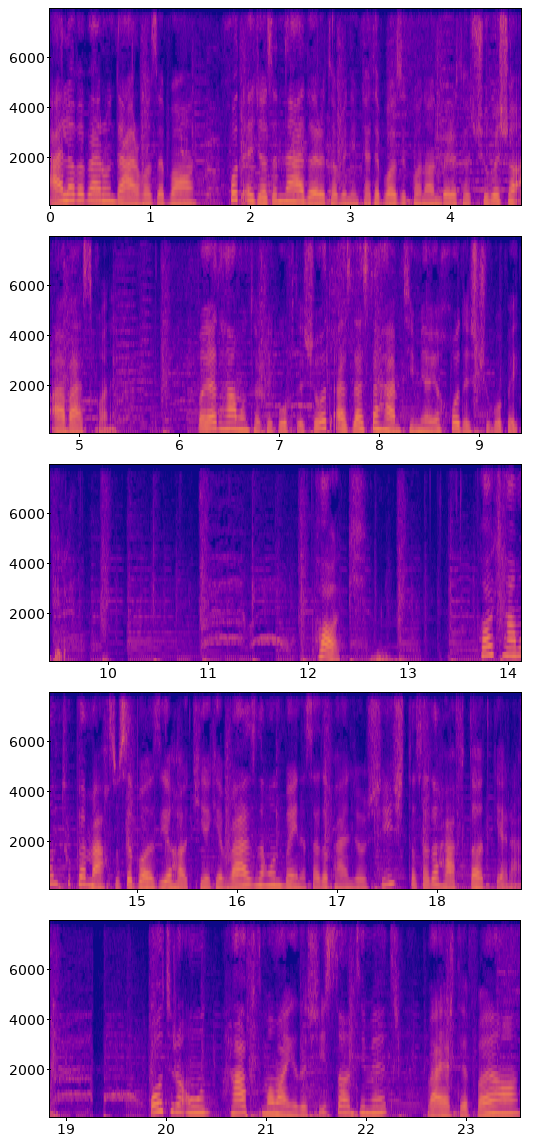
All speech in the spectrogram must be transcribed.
علاوه بر اون دروازه‌بان خود اجازه نداره تا به نیمکت بازیکنان بره تا چوبش رو عوض کنه. باید همونطور که گفته شد از دست همتیمی های خودش چوبو بگیره. پاک. پاک همون توپ مخصوص بازی هاکیه که وزن اون بین 156 تا 170 گرم. قطر اون 7 ممیز 6 سانتی متر و ارتفاع آن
